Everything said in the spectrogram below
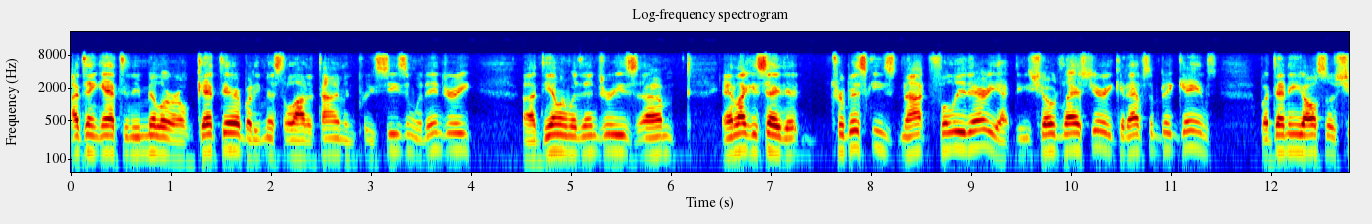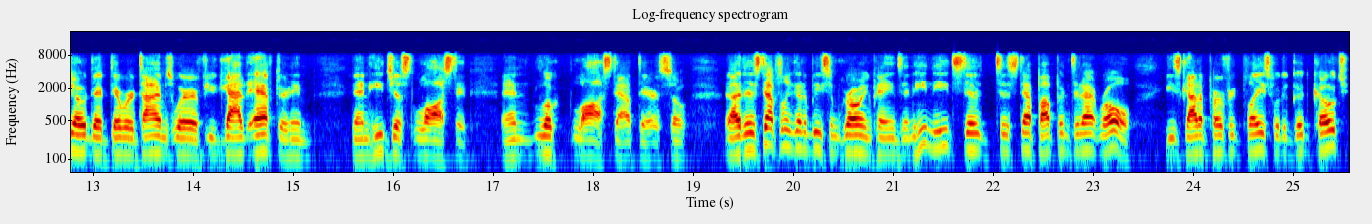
I think Anthony Miller will get there, but he missed a lot of time in preseason with injury, uh, dealing with injuries. Um, and like you say, Trubisky's not fully there yet. He showed last year he could have some big games, but then he also showed that there were times where if you got after him, then he just lost it and looked lost out there. So uh, there's definitely going to be some growing pains, and he needs to to step up into that role. He's got a perfect place with a good coach.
